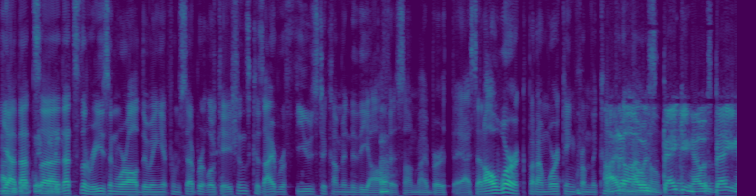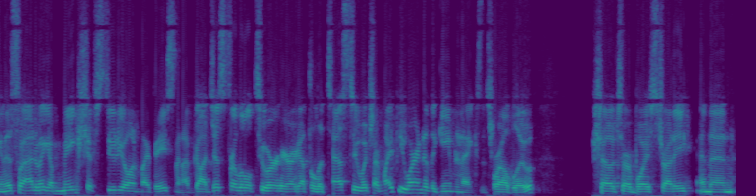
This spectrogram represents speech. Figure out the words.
yeah, that's uh, that's the reason we're all doing it from separate locations because I refuse to come into the office on my birthday. I said I'll work, but I'm working from the comfort I know of my I was home. begging, I was begging. This way, I had to make a makeshift studio in my basement. I've got just for a little tour here. I got the Letestu, which I might be wearing to the game tonight because it's royal blue. Shout out to our boy Strutty, and then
